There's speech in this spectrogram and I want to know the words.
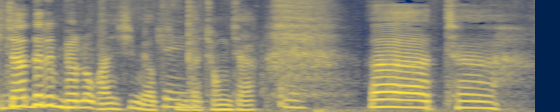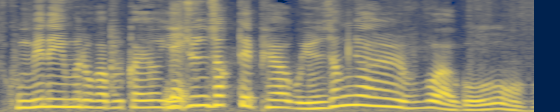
기자들은 별로 관심이 없습니다. 네. 정작. 네. 아, 자, 국민의힘으로 가볼까요? 네. 이준석 대표하고 윤석열 후보하고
